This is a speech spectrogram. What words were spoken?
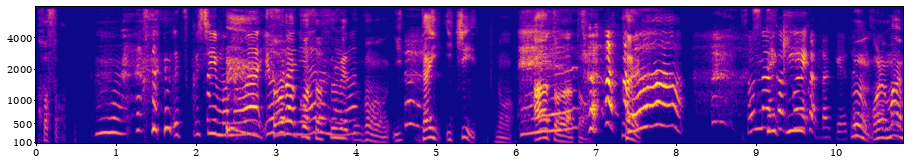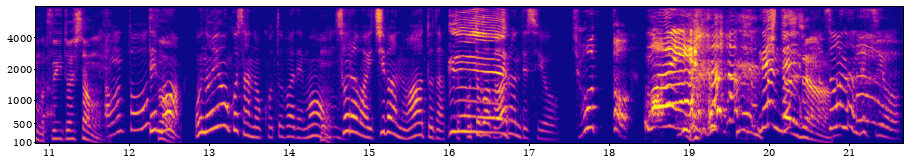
こそうん美しいものは夜空空にあこそすべてるんだよもうい第一位のアートだと。はい。そんなかっこよかったっけ？うん、俺前もツイーートしたもん。あ本当？でもそ小野洋子さんの言葉でも、うん空は一番のアートだって言葉があるんですよ。ちょっとね来たじゃん。そうなんですよ。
